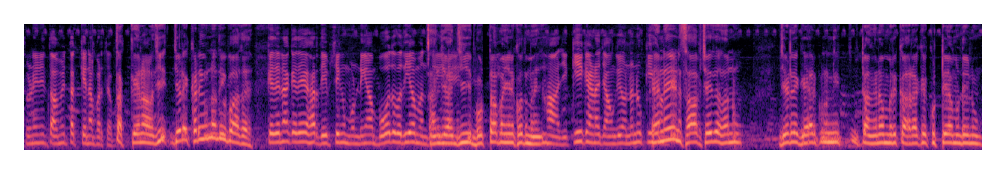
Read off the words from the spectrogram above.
ਸੁਣੀ ਨਹੀਂ ਤਾਂ ਵੀ ਧੱਕੇ ਨਾਲ ਪਰਚਾ ਧੱਕੇ ਨਾਲ ਜੀ ਜਿਹੜੇ ਖੜੇ ਉਹਨਾਂ ਦੀ ਬਾਤ ਹੈ। ਕਿਤੇ ਨਾ ਕਿਤੇ ਹਰਦੀਪ ਸਿੰਘ ਮੁੰਡੀਆਂ ਬਹੁਤ ਵਧੀਆ ਮੰਤਰੀ ਹਾਂਜੀ। ਹਾਂਜੀ ਵੋਟਾਂ ਪਾਈਆਂ ਨੇ ਖੁਦ ਮੈਂ ਜੀ। ਹਾਂ ਜੀ ਕੀ ਕਹਿਣਾ ਚਾਹੋਗੇ? ਉਹਨਾਂ ਨੂੰ ਕੀ ਕਹਿੰਦੇ ਇਨਸਾਫ ਚਾਹੀਦਾ ਸਾਨੂੰ। ਜਿਹੜੇ ਗੈਰ ਕਾਨੂੰਨੀ ਢੰਗ ਨਾਲ ਮੇਰੇ ਘਰ ਆ ਕੇ ਕੁੱਟਿਆ ਮੁੰਡੇ ਨੂੰ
